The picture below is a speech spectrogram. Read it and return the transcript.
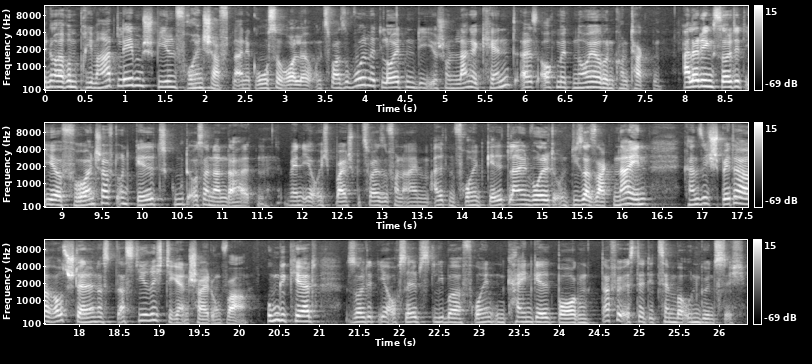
In eurem Privatleben spielen Freundschaften eine große Rolle, und zwar sowohl mit Leuten, die ihr schon lange kennt, als auch mit neueren Kontakten. Allerdings solltet ihr Freundschaft und Geld gut auseinanderhalten. Wenn ihr euch beispielsweise von einem alten Freund Geld leihen wollt und dieser sagt Nein, kann sich später herausstellen, dass das die richtige Entscheidung war. Umgekehrt solltet ihr auch selbst lieber Freunden kein Geld borgen, dafür ist der Dezember ungünstig.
